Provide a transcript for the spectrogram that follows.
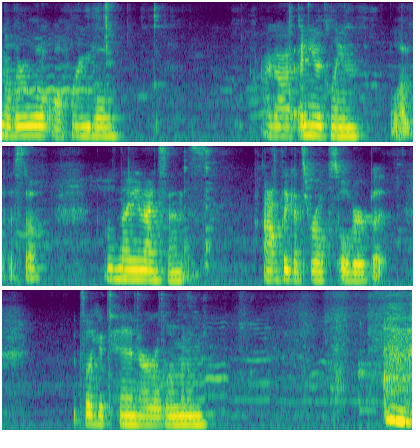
another little offering bowl. I got, I need to clean a lot of this stuff. It was 99 cents. I don't think it's real silver, but it's like a tin or aluminum.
